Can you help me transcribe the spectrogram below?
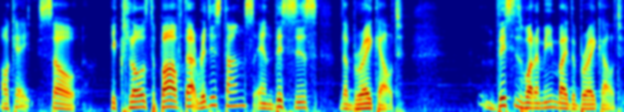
Okay, so it closed above that resistance and this is the breakout. This is what I mean by the breakout.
